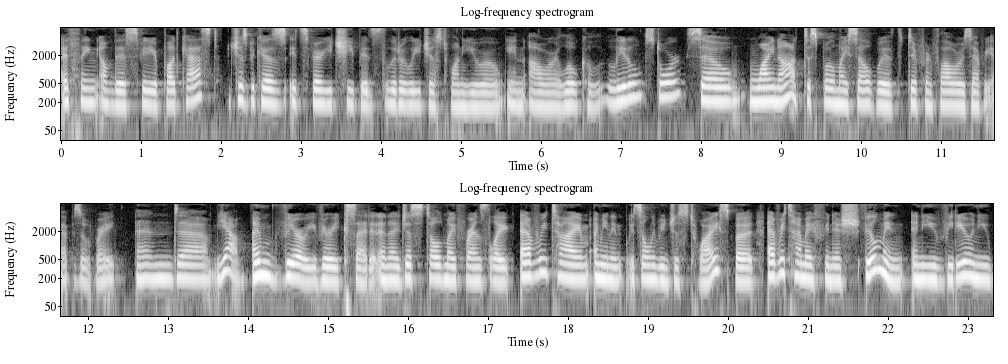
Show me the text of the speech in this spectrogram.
a thing of this video podcast just because it's very cheap. It's literally just one euro in our local Lidl store. So why not to spoil myself with different flowers every episode, right? And uh, yeah, I'm very, very excited. And I just told my friends, like, every time, I mean, it's only been just twice, but every time I finish filming a new video, a new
